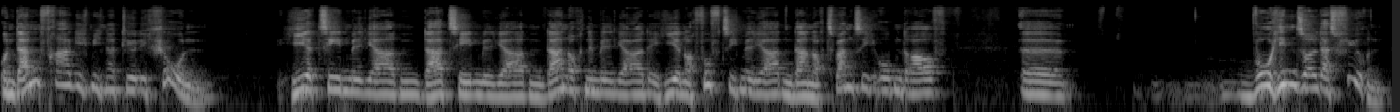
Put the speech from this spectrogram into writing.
Und dann frage ich mich natürlich schon, hier 10 Milliarden, da 10 Milliarden, da noch eine Milliarde, hier noch 50 Milliarden, da noch 20 obendrauf. Äh, wohin soll das führen?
